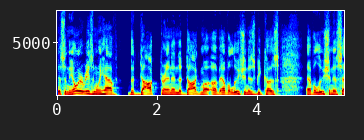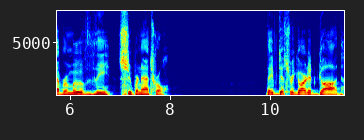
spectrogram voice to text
Listen, the only reason we have the doctrine and the dogma of evolution is because evolutionists have removed the supernatural. They've disregarded God.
